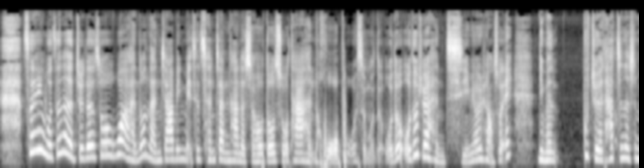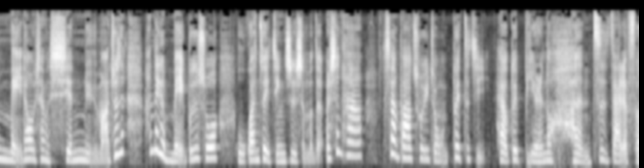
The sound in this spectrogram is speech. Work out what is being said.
所以我真的觉得说哇，很多男嘉宾每次称赞他的时候，都说他很活泼什么的，我都我都觉得很奇妙，就想说，哎，你们。不觉得她真的是美到像仙女吗？就是她那个美，不是说五官最精致什么的，而是她散发出一种对自己还有对别人都很自在的氛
